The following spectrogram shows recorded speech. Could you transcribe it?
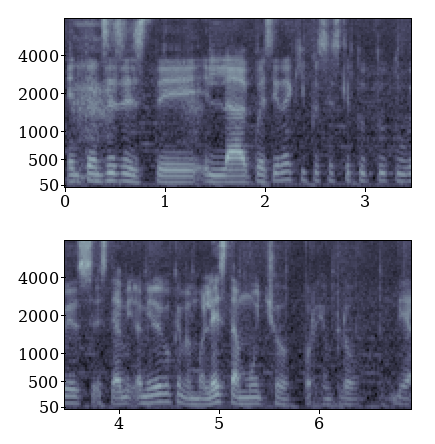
entonces este la cuestión aquí pues es que tú, tú, tú ves, este, a mí, a mí algo que me molesta mucho, por ejemplo, de,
